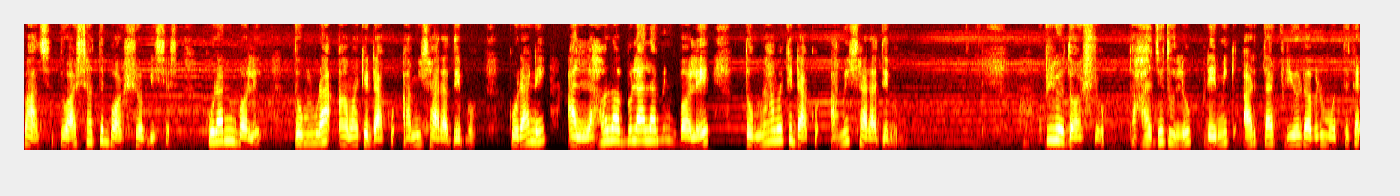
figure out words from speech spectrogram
পাঁচ, দোয়ার সাথে বর্ষ বিশ্বাস। কোরআন বলে, তোমরা আমাকে ডাকো, আমি সাড়া দেব। কোরআনে আল্লাহ রাব্বুল আলামিন বলে, তোমরা আমাকে ডাকো, আমি সাড়া দেব। প্রিয় দর্শক, তাহাজ্জুদ হলো প্রেমিক আর তার প্রিয় রবের মধ্যকার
